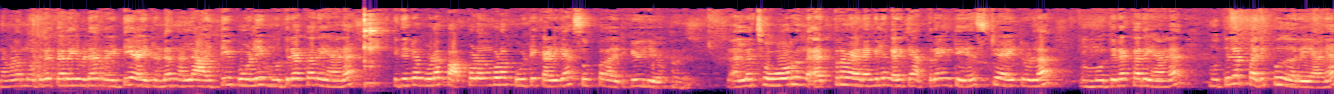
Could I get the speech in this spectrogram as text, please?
നമ്മുടെ മുതിരക്കറി ഇവിടെ റെഡി ആയിട്ടുണ്ട്. നല്ല അടിപൊളി മുതിരക്കറിയാണ്. ഇതിന്റെ കൂടെ പപ്പടം കൂടെ കൂട്ടി കഴിക്കാൻ സൂപ്പർ ആയിരിക്കും ഇല്ലയോ? നല്ല ചോറ് എത്ര വേണമെങ്കിലും കഴിക്കാം. അത്രയും ടേസ്റ്റി ആയിട്ടുള്ള മുതിരക്കറിയാണ് മുതിരപ്പരിപ്പ് കറിയാണ്.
